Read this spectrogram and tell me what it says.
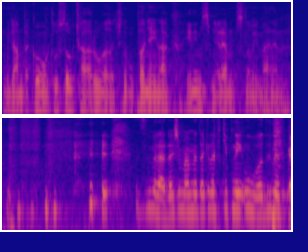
udělám takovou tlustou čáru a začnu úplně jinak, jiným směrem s novým jménem. jsem ráda, že máme takhle vtipný úvod hnedka.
